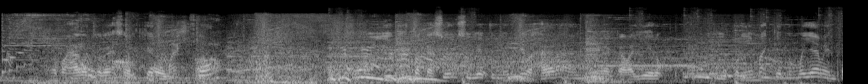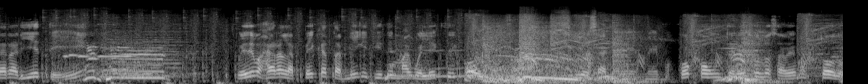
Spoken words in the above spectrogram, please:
Voy a bajar otra vez al arquero mágico. Uy, en esta ocasión sí voy a tener que bajar al caballero. Uy, el problema es que no voy a aventar ariete, ¿eh? Puede bajar a la peca también y tiene mago eléctrico. O sea, me, me buscó counter, eso lo sabemos todos.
